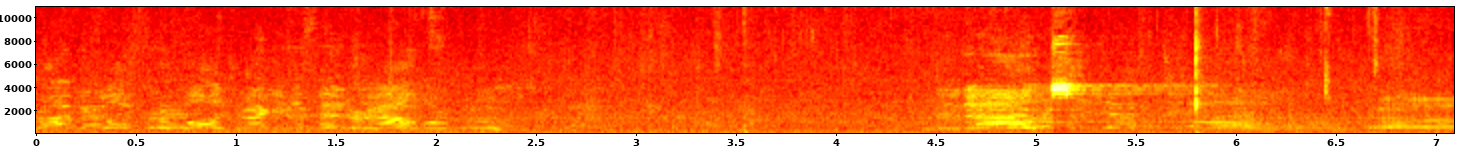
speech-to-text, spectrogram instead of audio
you see go for a ball, drag your defender out or move. Get out! Oh. There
